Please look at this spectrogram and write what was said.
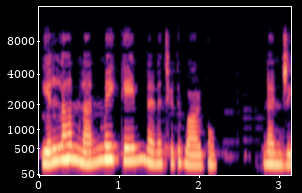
எல்லாம் நன்மைக்கேன்னு நினைச்சிட்டு வாழ்வோம். நன்றி.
